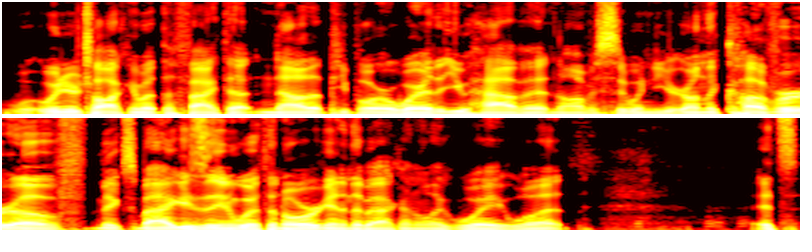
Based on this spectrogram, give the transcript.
When you're talking about the fact that now that people are aware that you have it, and obviously when you're on the cover of Mix magazine with an organ in the background, they're like, wait, what? It's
